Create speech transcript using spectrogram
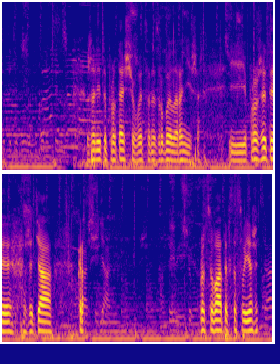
ви тоді будете дуже сильно жаліти про те, що ви це не зробили раніше. І прожити життя краще як? Тим, щоб працювати все своє життя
